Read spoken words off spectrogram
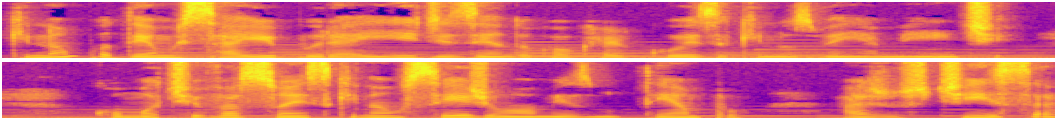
que não podemos sair por aí dizendo qualquer coisa que nos venha à mente com motivações que não sejam ao mesmo tempo a justiça,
